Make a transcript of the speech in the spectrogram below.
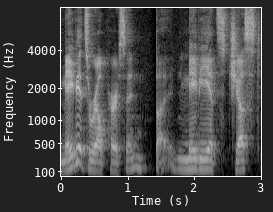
maybe it's a real person but maybe it's just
